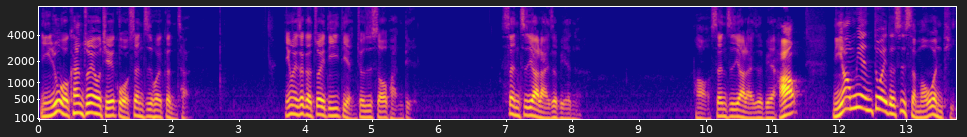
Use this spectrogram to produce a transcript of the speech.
你如果看最后结果，甚至会更惨，因为这个最低点就是收盘点，甚至要来这边了。好，甚至要来这边。好，你要面对的是什么问题？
